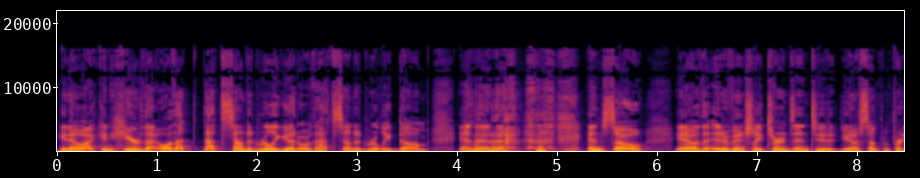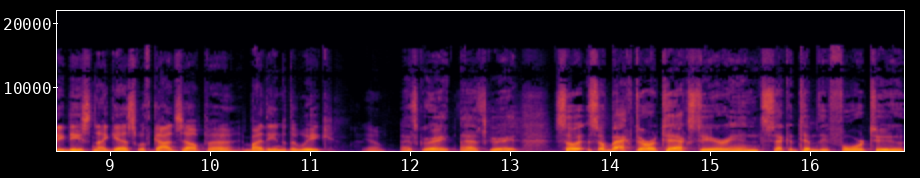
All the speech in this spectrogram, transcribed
you know I can hear that oh that that sounded really good or that sounded really dumb. And then and so you know it eventually turns into you know something pretty decent I guess with God's help uh, by the end of the week That's great. That's great. So, so back to our text here in 2 Timothy 4 2.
